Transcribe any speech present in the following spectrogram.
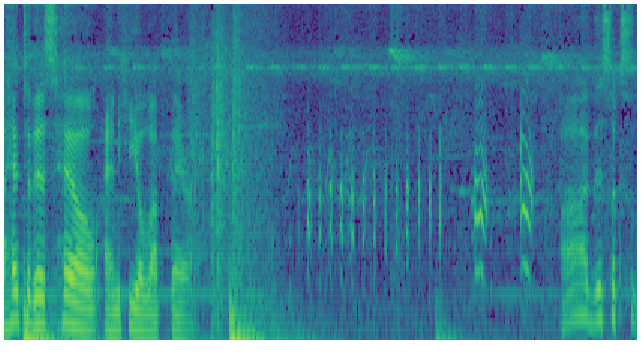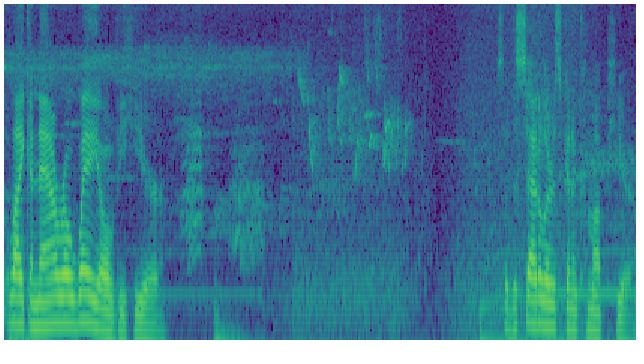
Head to this hill and heal up there. Ah, this looks like a narrow way over here. So the settler is gonna come up here.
